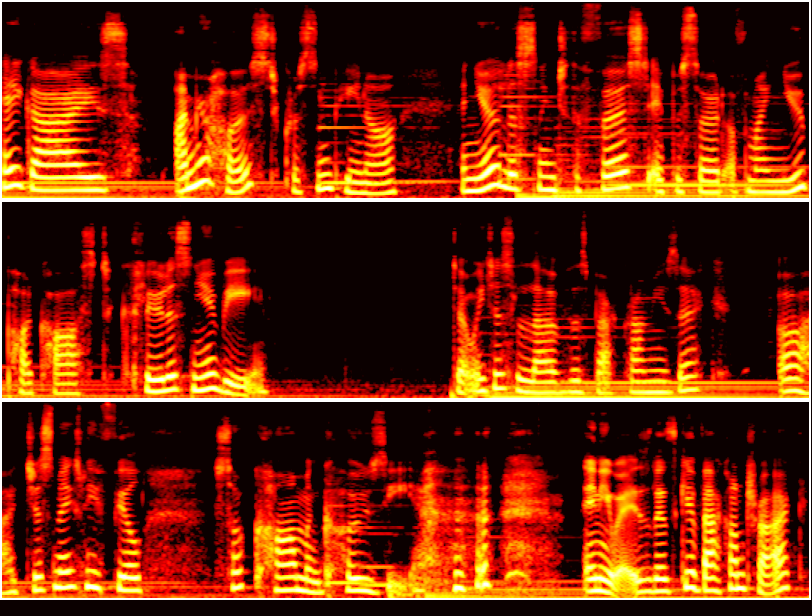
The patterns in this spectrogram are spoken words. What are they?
Hey guys, I'm your host, Kristen Pina, and you're listening to the first episode of my new podcast, Clueless Newbie. Don't we just love this background music? Oh, it just makes me feel so calm and cozy. Anyways, let's get back on track.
